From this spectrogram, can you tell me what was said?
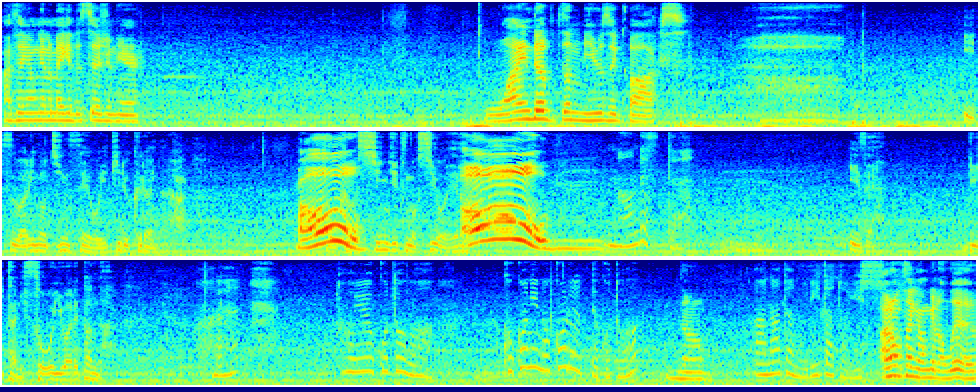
I think I'm gonna make a decision here. Wind up the music box. 偽りの人生を生きるくらいな Oh! ら真実の死を選ぶ Oh! なんですって以前リタにそう言われたんだえということはここに残るってこと No. あなたのリタと一 I 緒 don't think I'm gonna live,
